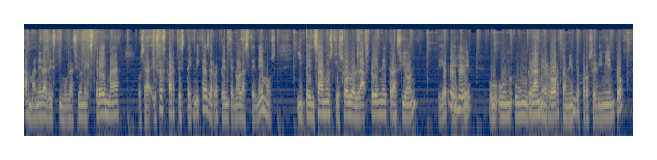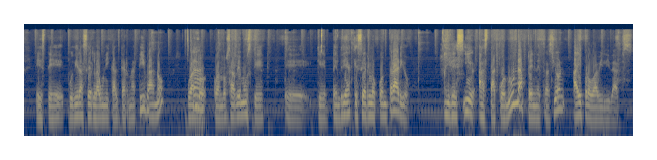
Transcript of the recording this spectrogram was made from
a manera de estimulación extrema, o sea, esas partes técnicas de repente no las tenemos y pensamos que solo la penetración Fíjate un, gran error también de procedimiento este, pudiera ser la única alternativa, ¿no? Cuando, cuando sabemos que, eh, que tendría que ser lo contrario y decir hasta con una penetración hay probabilidades.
